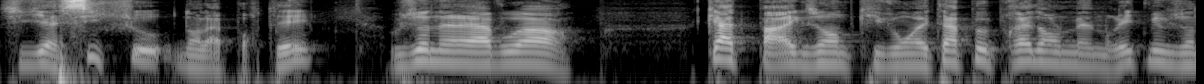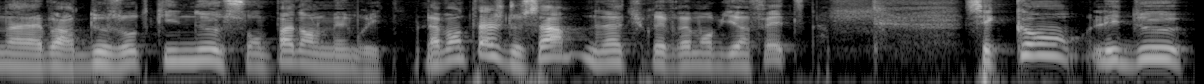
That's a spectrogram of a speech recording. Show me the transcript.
s'il y a 6 chiots dans la portée, vous en allez avoir 4 par exemple qui vont être à peu près dans le même rythme et vous en allez avoir deux autres qui ne sont pas dans le même rythme. L'avantage de ça, la nature est vraiment bien faite, c'est quand les deux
